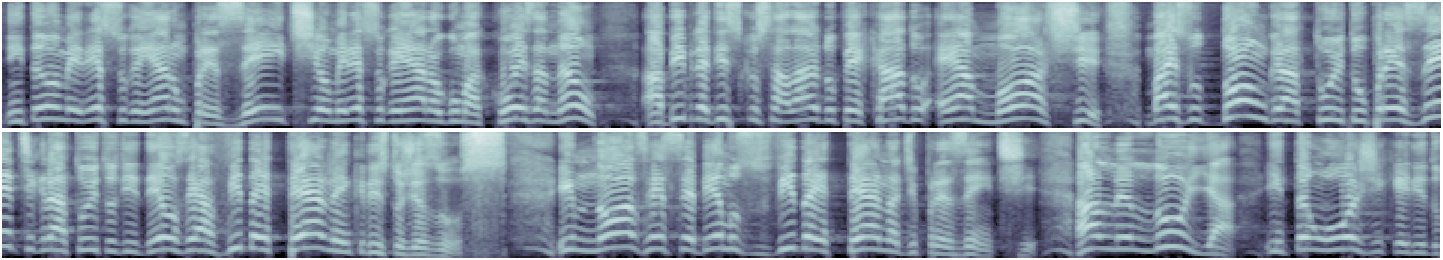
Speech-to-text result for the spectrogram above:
então eu mereço ganhar um presente, eu mereço ganhar alguma coisa. Não, a Bíblia diz que o salário do pecado é a morte, mas o dom gratuito, o presente gratuito de Deus é a vida eterna em Cristo Jesus. E nós recebemos vida eterna de presente. Aleluia! Então hoje, querido,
